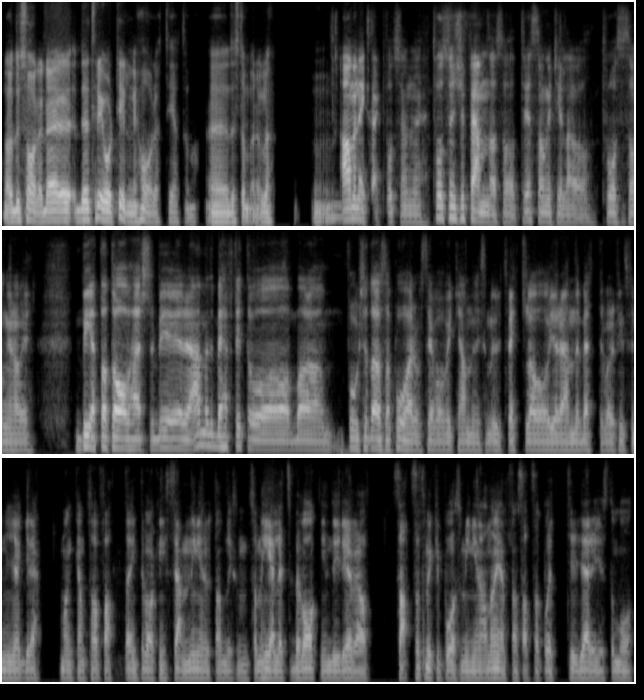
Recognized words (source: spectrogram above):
Ja, du sa det. Det är, det är tre år till ni har rättigheterna. Eh, det stämmer eller? Mm. Ja, men exakt 2000, 2025 eh, då, så tre säsonger till och två säsonger har vi betat av här så det blir, ja, men det blir häftigt att bara fortsätta ösa på här och se vad vi kan liksom utveckla och göra ännu bättre, vad det finns för nya grepp man kan ta fatta, inte bara kring sändningen utan liksom som helhetsbevakning. Det är det vi har satsat mycket på som ingen annan egentligen satsat på tidigare, just om att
